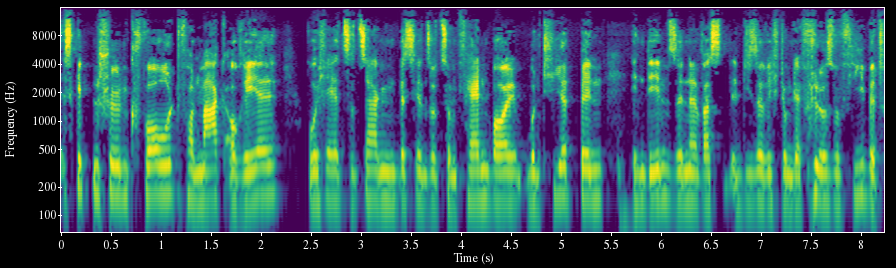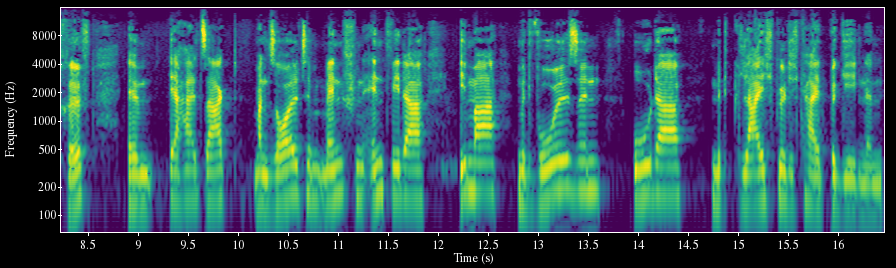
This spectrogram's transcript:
es gibt einen schönen Quote von Marc Aurel, wo ich ja jetzt sozusagen ein bisschen so zum Fanboy montiert bin, in dem Sinne, was diese Richtung der Philosophie betrifft, ähm, der halt sagt, man sollte Menschen entweder immer mit Wohlsinn oder mit Gleichgültigkeit begegnen.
